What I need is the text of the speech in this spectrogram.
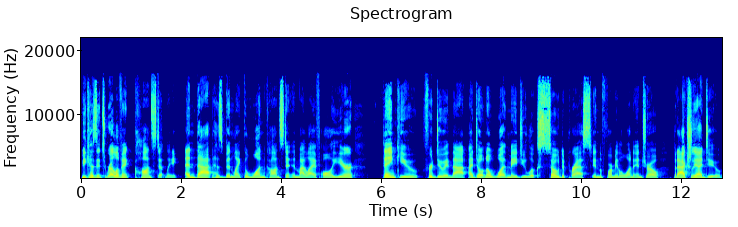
because it's relevant constantly. And that has been like the one constant in my life all year. Thank you for doing that. I don't know what made you look so depressed in the Formula One intro, but actually I do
